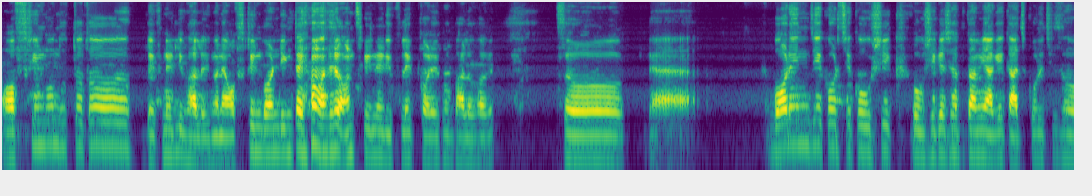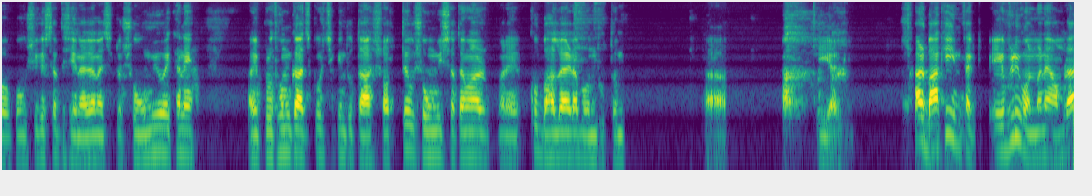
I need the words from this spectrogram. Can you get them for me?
অফ স্ক্রিন বন্ধুত্ব তো ডেফিনেটলি ভালোই। মানে অফ স্ক্রিন বন্ডিংটাই আমাদের অন স্ক্রিনে রিফ্লেক্ট করে খুব ভালোভাবে। সো বরেন যে করছে কৌশিক, কৌশিকের সাথে তো আমি আগে কাজ করেছি, তো কৌশিকের সাথে চেনা জানা ছিল। সৌমিও এখানে আমি প্রথম কাজ করছি, কিন্তু তা সত্ত্বেও সৌমির সাথে আমার মানে খুব ভালো একটা বন্ধুত্ব। এই আর আর বাকি ইনফ্যাক্ট এভরিওয়ান মানে আমরা,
